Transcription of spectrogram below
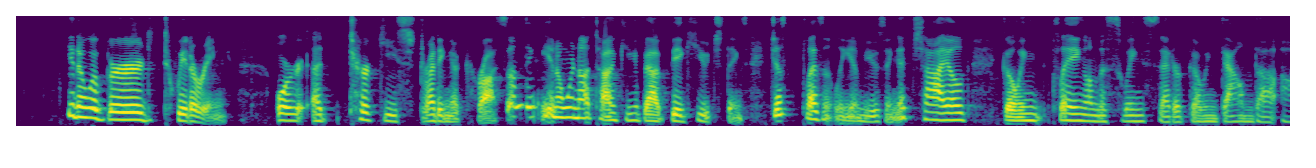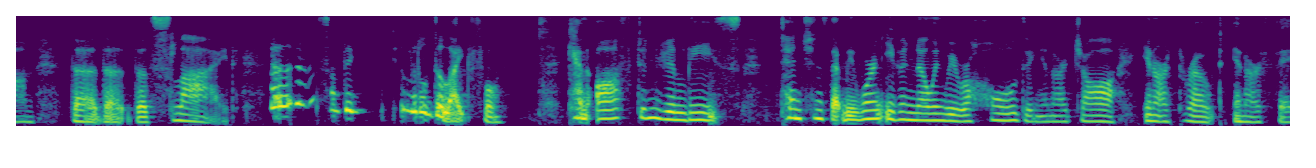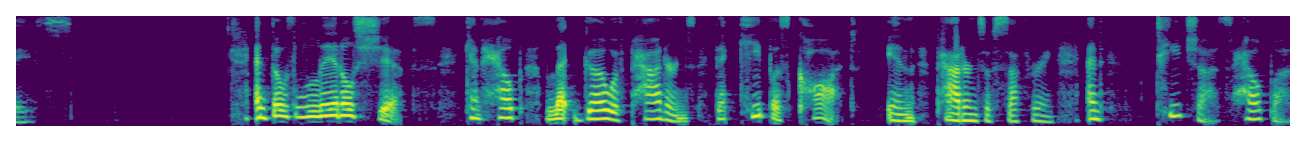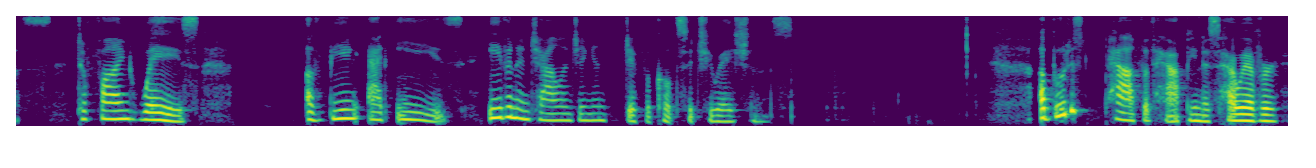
you know, a bird twittering or a turkey strutting across, something, you know, we're not talking about big, huge things, just pleasantly amusing. A child going, playing on the swing set or going down the, um, the, the, the slide, uh, something a little delightful, can often release tensions that we weren't even knowing we were holding in our jaw, in our throat, in our face. And those little shifts can help let go of patterns that keep us caught in patterns of suffering and teach us, help us to find ways of being at ease, even in challenging and difficult situations. A Buddhist path of happiness, however,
